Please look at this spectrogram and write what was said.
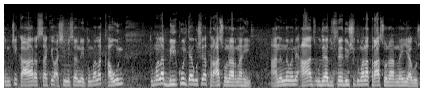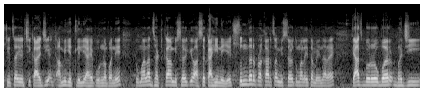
तुमची काळा रस्सा किंवा अशी मिसळ नाही. तुम्हाला खाऊन तुम्हाला बिलकुल त्या गोष्टीचा त्रास होणार नाही. आनंदपणे आज उद्या दुसऱ्या दिवशी तुम्हाला त्रास होणार नाही या गोष्टीचा. याची काळजी आम्ही घेतलेली आहे पूर्णपणे. तुम्हाला झटका मिसळ किंवा असं काही नाही. एक सुंदर प्रकारचा मिसळ तुम्हाला इथं मिळणार आहे. त्याचबरोबर भजी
